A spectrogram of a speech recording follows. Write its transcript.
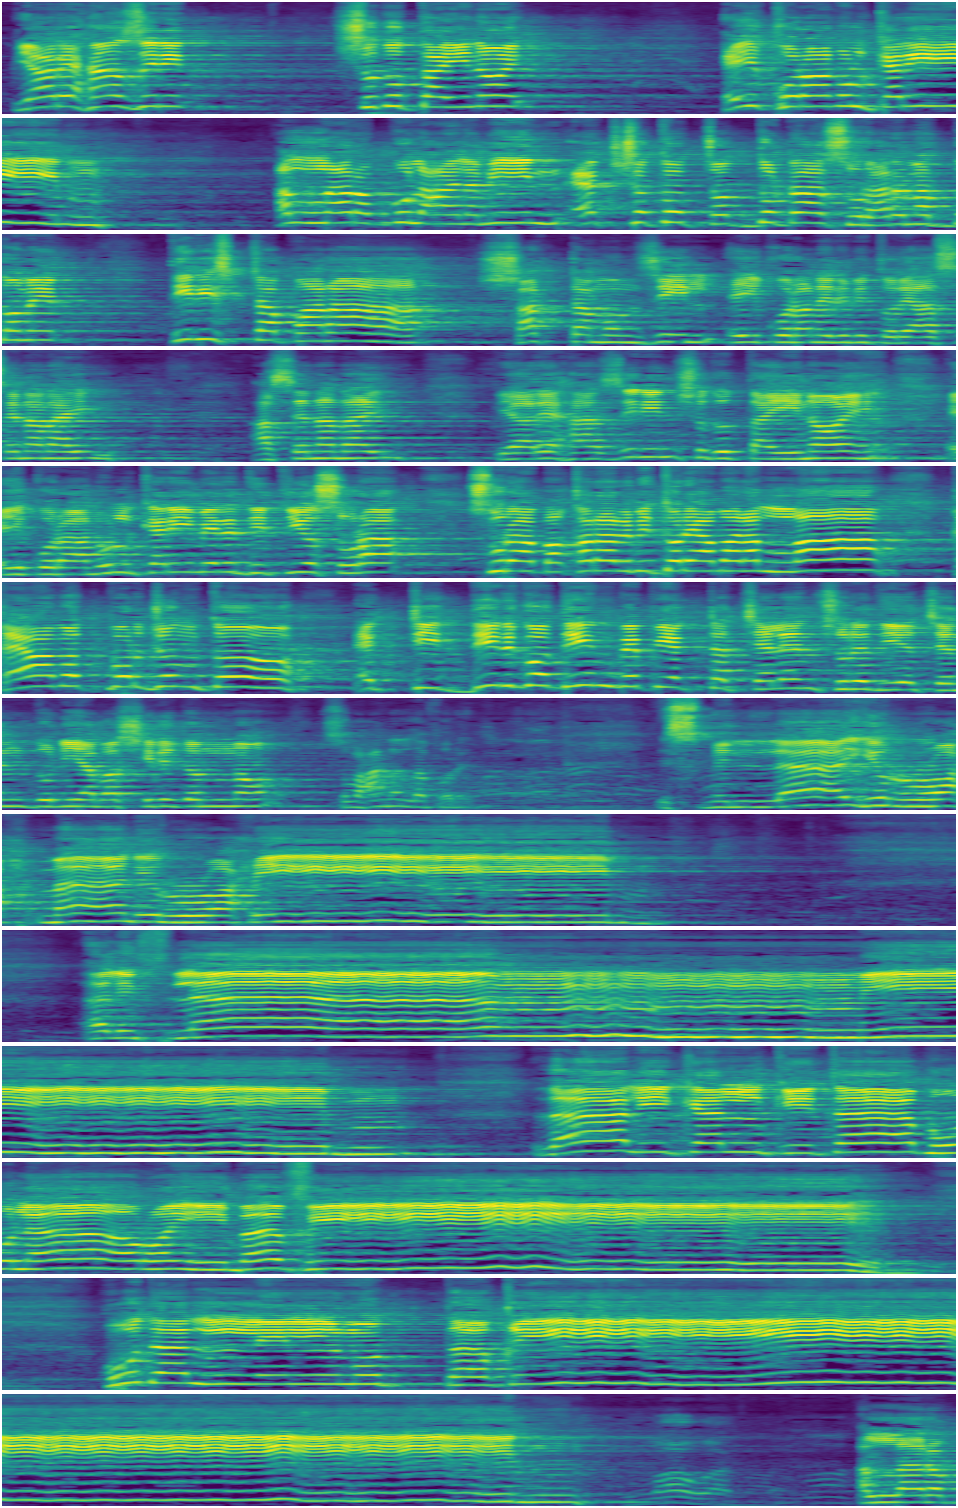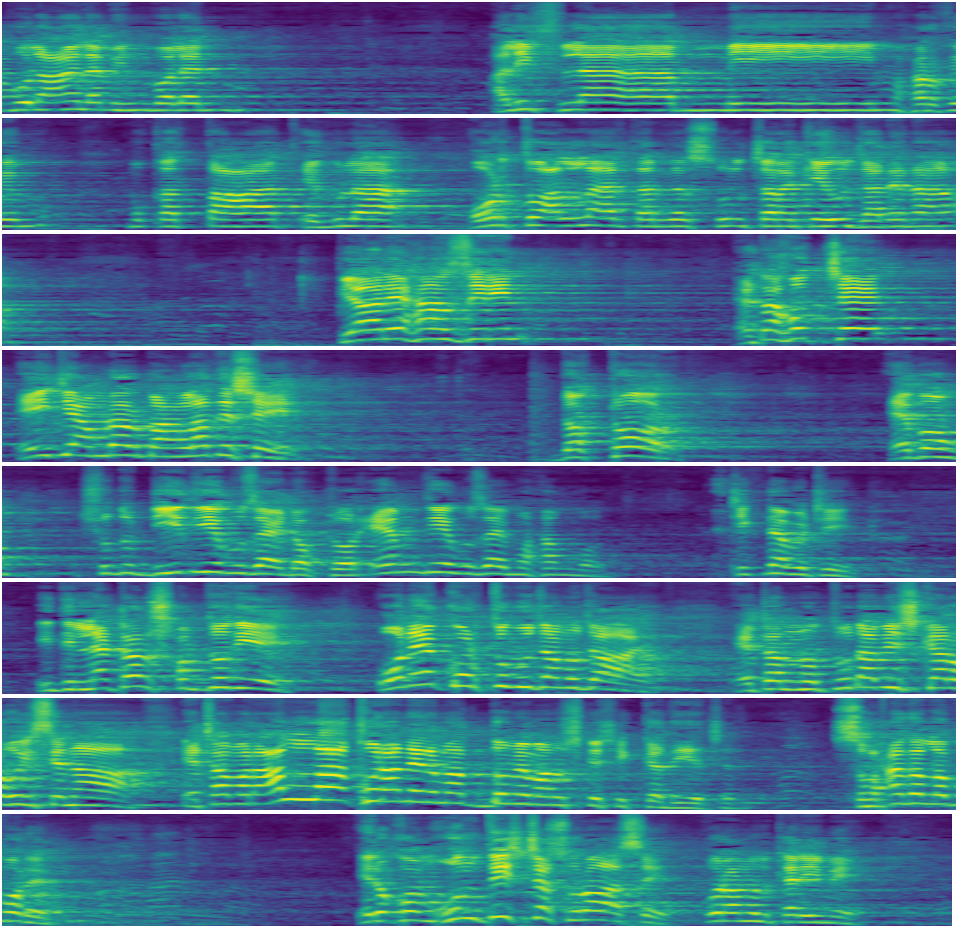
পিয়ারে হাজিরিন, শুধু তাই নয়, এই কোরআনুল করিম আল্লাহ রব্বুল আলমিন একশত চোদ্দটা সুরার মাধ্যমে তিরিশটা পারা, ষাটটা মঞ্জিল এই কোরআনের ভিতরে আছে না নাই? আছে না নাই? পিয়ারে হাজিরিন, শুধু তাই নয়, এই কোরআনুল করিমের দ্বিতীয় সুরা সুরা বাকারার ভিতরে আমার আল্লাহ কেয়ামত পর্যন্ত একটি দীর্ঘদিন ব্যাপী একটা চ্যালেঞ্জ ছুড়ে দিয়েছেন দুনিয়াবাসীর জন্য। সুহান আল্লাহ পরে বিসমিল্লাহির রহমানির রহিম আলিফ লাম মিম। যালিকাল কিতাবু লা هدى للمتقين আল্লাহ রব্বুল আলামিন বলেন আলিফ লাম মিম হরফে মুকাত্তাআত এগুলা অর্থ আল্লাহ আর তার রাসূল ছাড়া কেউ জানে না প্যারে হাজিরিন এটা হচ্ছে এই যে আমরা বাংলাদেশে ডক্টর এবং শুধু ডি দিয়ে বুঝায় ডক্টর, এম দিয়ে বুঝায় মোহাম্মদ। ঠিক না ঠিক? যে লেটার শব্দ দিয়ে অনেক অর্থ বোঝানো যায়। এটা নতুন আবিষ্কার হয়েছে না, এটা আমার আল্লাহ কোরআনের মাধ্যমে মানুষকে শিক্ষা দিয়েছেন। সোহান আল্লাহ পরে এরকম উনত্রিশটা সুরা আছে কোরআনুল কারিমে,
